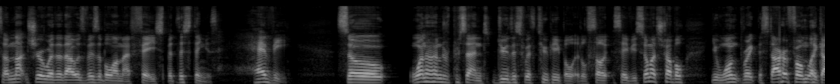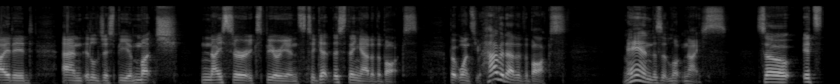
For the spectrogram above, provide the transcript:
So I'm not sure whether that was visible on my face, but this thing is heavy. So 100% do this with two people. It'll so save you so much trouble. You won't break the styrofoam like I did, and it'll just be a much nicer experience to get this thing out of the box. But once you have it out of the box, man, does it look nice. So it's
